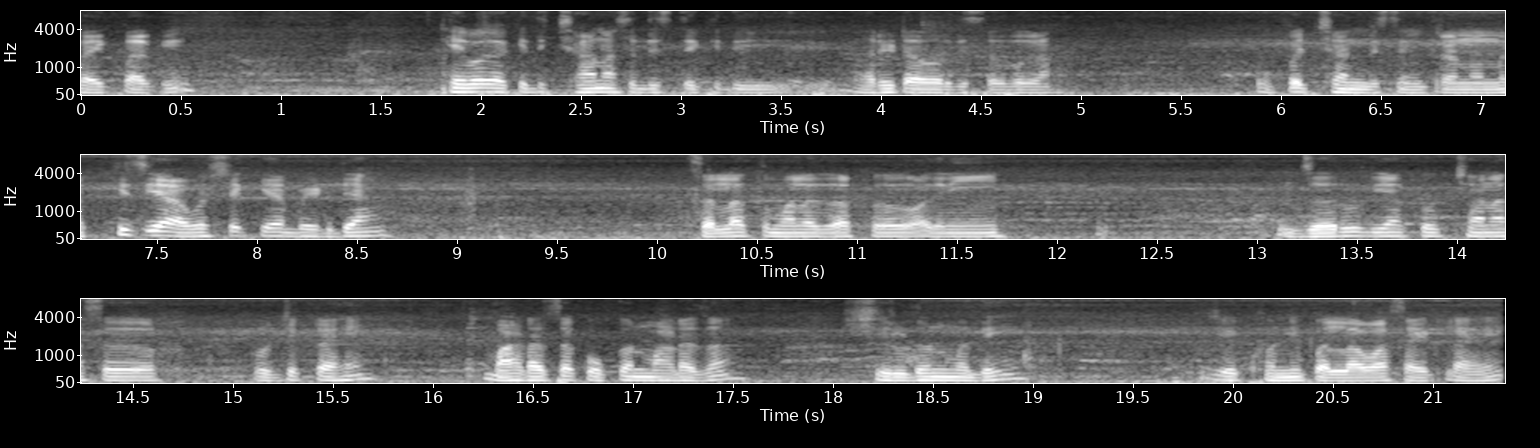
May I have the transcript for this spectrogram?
बाईक पार्किंग हे बघा किती छान असं दिसते किती भारी टावर दिसतात बघा. खूपच छान दिसते मित्रांनो. नक्कीच या आवश्यक या भेट द्या. चला तुम्हाला दाखव. आणि जरूर या. खूप छान असं प्रोजेक्ट आहे. म्हाडाचा कोकण माडाचा शिरडोनमध्ये जे खोनी पल्लावा साईडला आहे.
